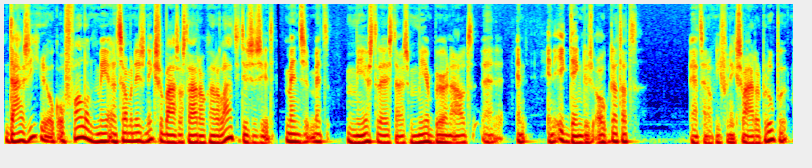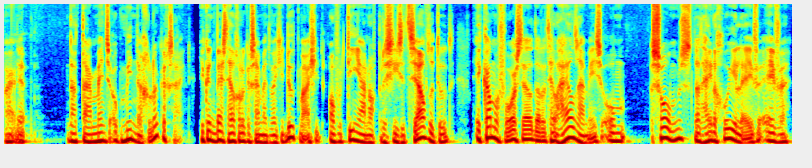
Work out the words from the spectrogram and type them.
daar zie je ook opvallend meer. En het zou me dus niks verbazen als daar ook een relatie tussen zit. Mensen met meer stress, daar is meer burn-out. eh, en, en ik denk dus ook dat dat. Het zijn ook niet voor niks zware beroepen. Maar Ja. dat daar mensen ook minder gelukkig zijn. Je kunt best heel gelukkig zijn met wat je doet. Maar als je over tien jaar nog precies hetzelfde doet. Ik kan me voorstellen dat het heel heilzaam is om soms dat hele goede leven even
